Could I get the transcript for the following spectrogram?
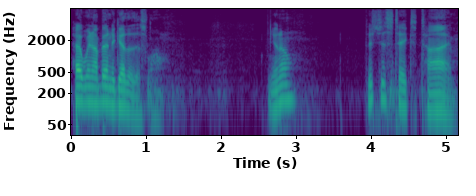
had we not been together this long. You know? This just takes time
